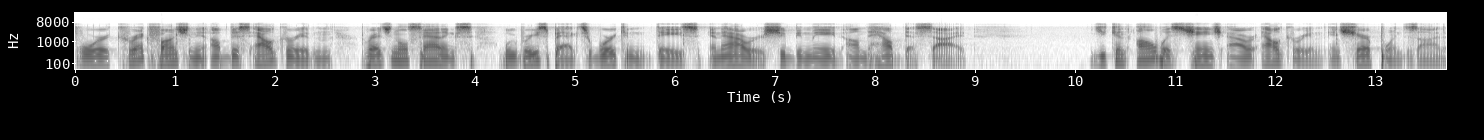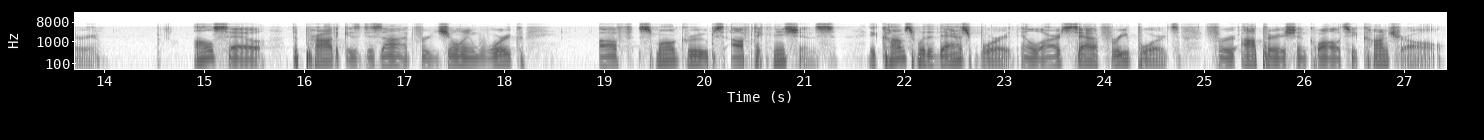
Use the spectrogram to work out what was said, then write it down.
For correct functioning of this algorithm, regional settings with respect to working days and hours should be made on the help desk side. You can always change our algorithm in SharePoint Designer. Also, the product is designed for joint work of small groups of technicians. It comes with a dashboard and a large set of reports for operation quality control.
